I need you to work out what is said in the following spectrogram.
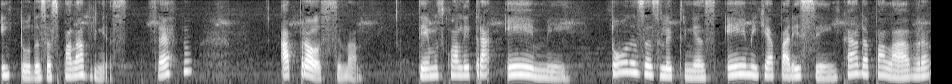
em todas as palavrinhas, certo? A próxima, temos com a letra M. Todas as letrinhas M que aparecer em cada palavra,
